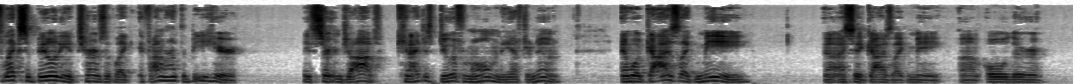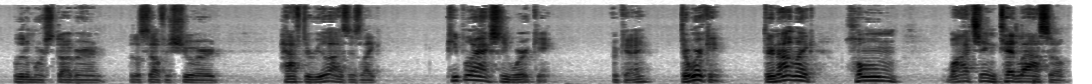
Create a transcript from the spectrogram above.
Flexibility in terms of like, if I don't have to be here in certain jobs, can I just do it from home in the afternoon? And what guys like me I say guys like me, um, older, a little more stubborn, a little self assured, have to realize is like people are actually working. Okay, they're working. They're not like home watching Ted Lasso.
